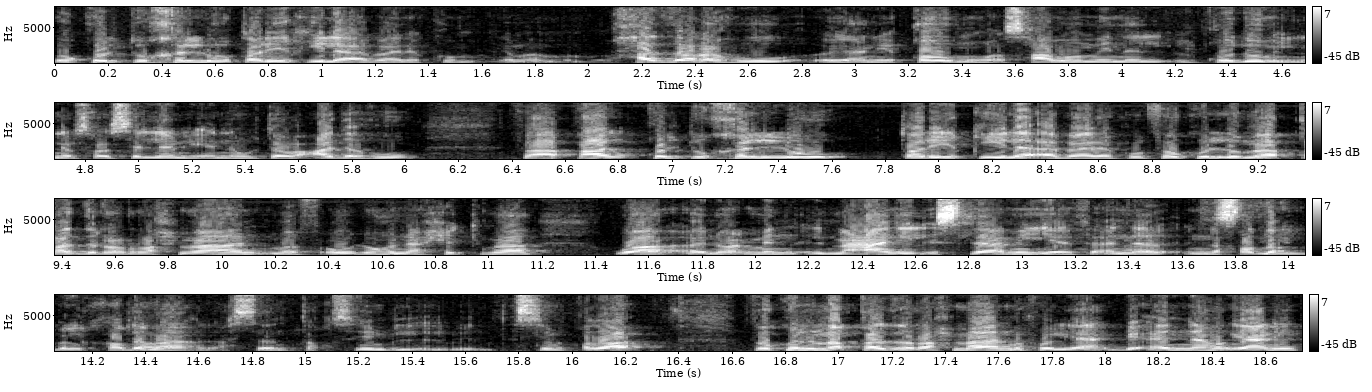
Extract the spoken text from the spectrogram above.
وقلت خلوا طريقي لا أبا لكم حذره يعني قومه وأصحابه من القدوم للنبي صلى الله عليه وسلم لأنه توعده فقال قلت خلوا طريقي لا أبا لكم فكل ما قدر الرحمن مفعول هنا حكمة ونوع من المعاني الإسلامية فأن إن قضاء بالقضاء. أحسن تقسيم بالتسليم القضاء. فكل ما قدر الرحمن مفعول يعني بأنه يعني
